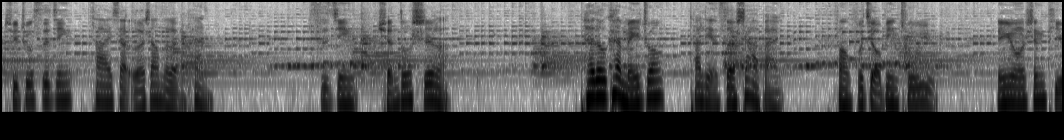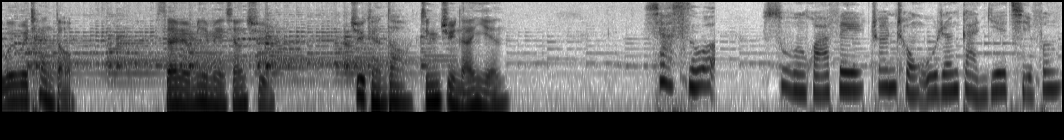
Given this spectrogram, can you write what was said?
取出丝巾擦一下额上的冷汗，丝巾全都湿了。抬头看眉庄，她脸色煞白，仿佛久病初愈。玲珑身体微微颤抖，三人面面相觑，俱感到惊惧难言。吓死我！素闻华妃专宠无人敢耶起风，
